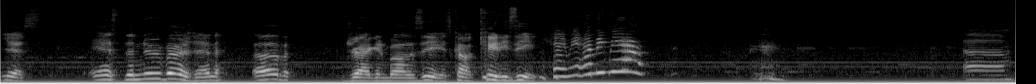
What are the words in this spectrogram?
Yes, it's the new version of Dragon Ball Z. It's called Kitty Z. Hammy, hammy, meow. um,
